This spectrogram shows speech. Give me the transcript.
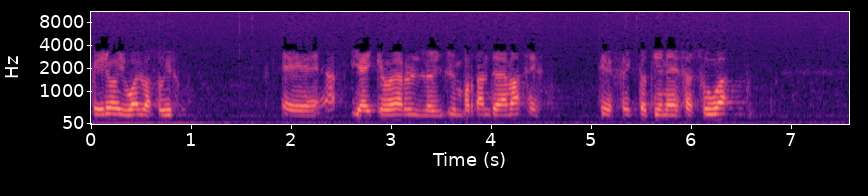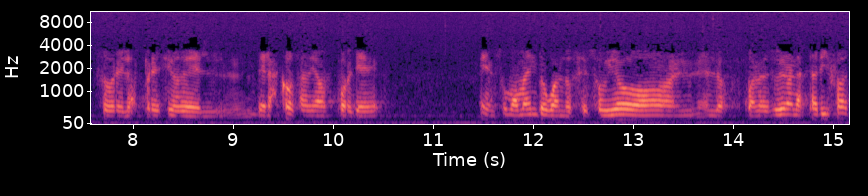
pero igual va a subir. Eh, y hay que ver, lo, lo importante además es qué efecto tiene esa suba sobre los precios del- de las cosas, digamos, porque en su momento cuando se subió, los- cuando se subieron las tarifas,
